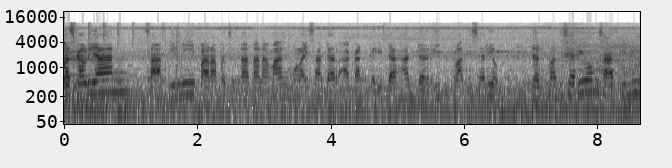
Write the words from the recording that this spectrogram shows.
Sobat sekalian, saat ini para pecinta tanaman mulai sadar akan keindahan dari Platycerium dan Platycerium saat ini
